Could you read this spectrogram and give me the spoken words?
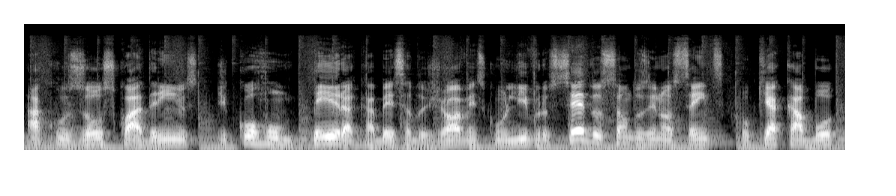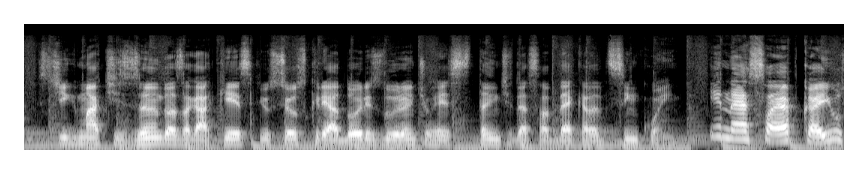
acusou os quadrinhos de corromper a cabeça dos jovens com o livro Sedução dos Inocentes, o que acabou estigmatizando as HQs e os seus criadores durante o restante dessa década de 50. E nessa época aí, o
